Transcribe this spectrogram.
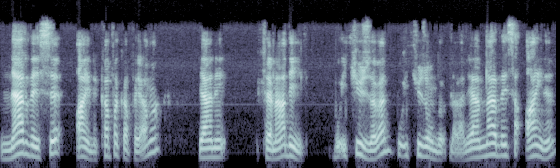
Neredeyse aynı kafa kafaya ama yani fena değil. Bu 200 level, bu 214 level. Yani neredeyse aynı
